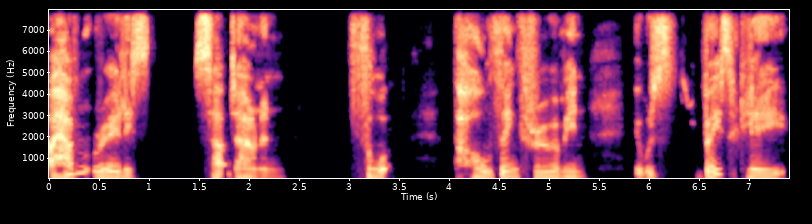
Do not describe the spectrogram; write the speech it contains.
I haven't really sat down and thought the whole thing through. I mean, it was basically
